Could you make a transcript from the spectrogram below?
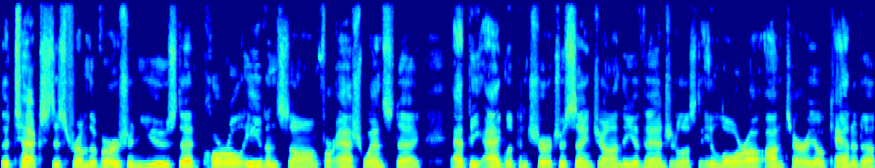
The text is from the version used at choral evensong for Ash Wednesday at the Anglican Church of St. John the Evangelist, Elora, Ontario, Canada,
